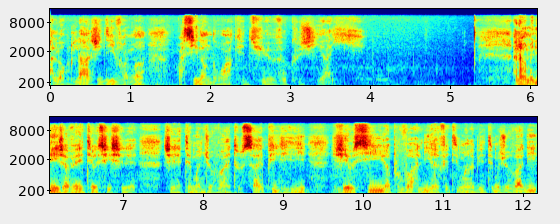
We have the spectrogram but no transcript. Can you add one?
alors là, j'ai dit vraiment, voici l'endroit que Dieu veut que j'y aille. Alors, il m'a dit, j'avais été aussi chez les, témoins de Jéhovah et tout ça. Et puis, il dit, j'ai aussi à pouvoir lire effectivement la Bible des témoins de Jéhovah. Dit,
